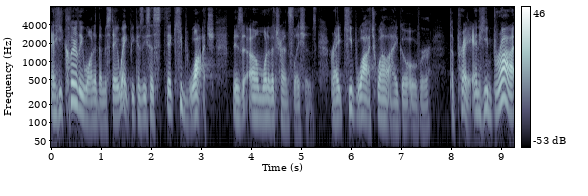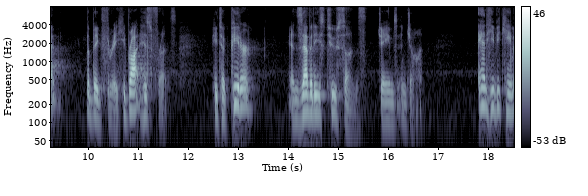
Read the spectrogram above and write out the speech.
And he clearly wanted them to stay awake because he says, keep watch, is um, one of the translations, right? Keep watch while I go over to pray. And he brought the big three, he brought his friends. He took Peter and Zebedee's two sons, James and John. And he became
